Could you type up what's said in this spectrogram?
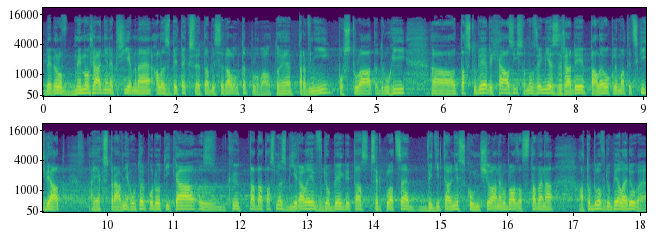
by bylo mimořádně nepříjemné, ale zbytek světa by se dal oteploval. To je první postulát. Druhý, ta studie vychází samozřejmě z řady paleoklimatických dat a jak správně autor podotýká, ta data jsme sbírali v době, kdy ta cirkulace viditelně skončila nebo byla zastavena a to bylo v době ledové.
